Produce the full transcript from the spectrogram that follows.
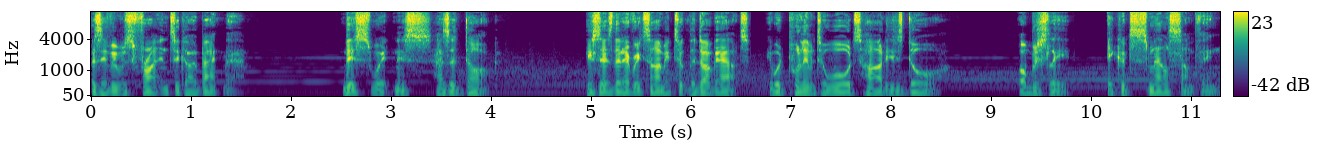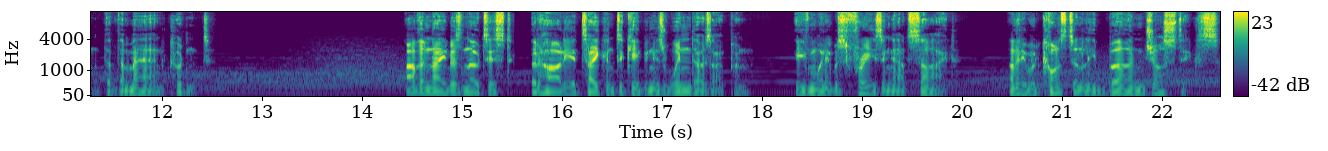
as if he was frightened to go back there. This witness has a dog. He says that every time he took the dog out, it would pull him towards Hardy's door. Obviously, he could smell something that the man couldn't. Other neighbours noticed that Hardy had taken to keeping his windows open, even when it was freezing outside, and that he would constantly burn joss sticks.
